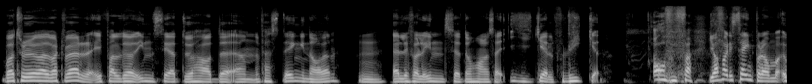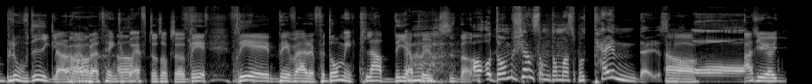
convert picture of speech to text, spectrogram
Vad tror du hade varit värre? Ifall du inser att du hade en fästing i naveln? Mm. Eller ifall du inser att du har en sån här igel på ryggen? Åh för fan. Jag har faktiskt tänkt på dem, blodiglar har Ja, jag börjat tänka ja. på efteråt också. Det, det, är, det är värre för de är kladdiga på utsidan. Ja, och de känns som de har små tänder. Som Ja. bara, åh. Alltså jag,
